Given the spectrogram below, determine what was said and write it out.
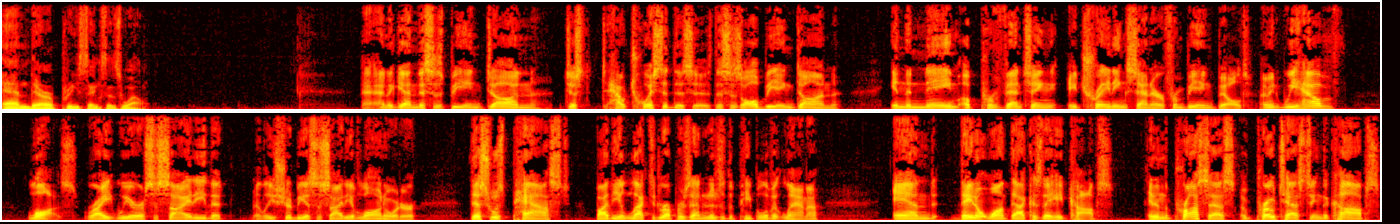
and their precincts as well. And again, this is being done, just how twisted this is. This is all being done in the name of preventing a training center from being built. I mean, we have laws, right? We are a society that at least should be a society of law and order. This was passed by the elected representatives of the people of Atlanta, and they don't want that because they hate cops. And in the process of protesting the cops,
